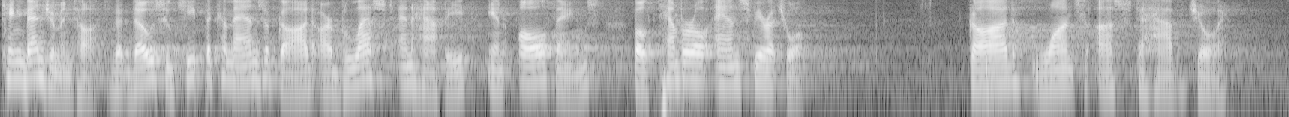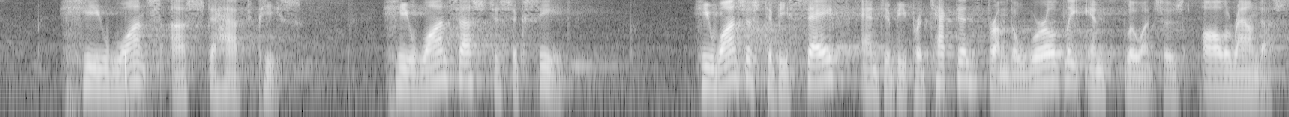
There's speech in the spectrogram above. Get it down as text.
King Benjamin taught that those who keep the commands of God are blessed and happy in all things, both temporal and spiritual. God wants us to have joy. He wants us to have peace. He wants us to succeed. He wants us to be safe and to be protected from the worldly influences all around us.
